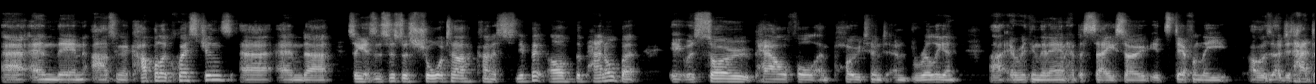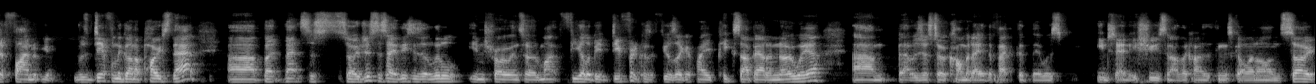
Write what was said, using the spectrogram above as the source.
uh, and then answering a couple of questions uh, and uh, so yes it's just a shorter kind of snippet of the panel but it was so powerful and potent and brilliant uh, everything that Anne had to say. So it's definitely I was I just had to find you know, was definitely going to post that. Uh, but that's just so just to say this is a little intro, and so it might feel a bit different because it feels like it maybe picks up out of nowhere. Um, that was just to accommodate the fact that there was internet issues and other kinds of things going on. So.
